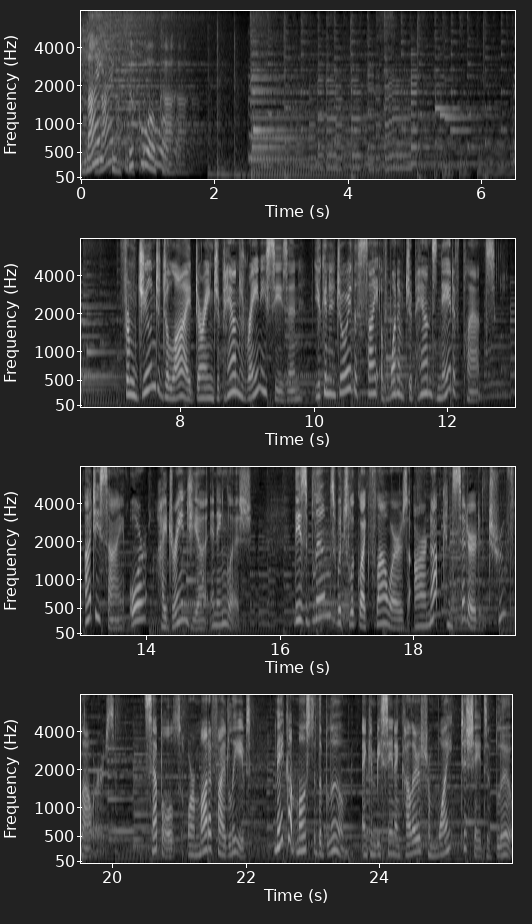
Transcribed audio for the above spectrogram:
Life, in Fukuoka. From June to July, during Japan's rainy season, you can enjoy the sight of one of Japan's native plants, ajisai, or hydrangea in English. These blooms, which look like flowers, are not considered true flowers. Sepals, or modified leaves, make up most of the bloom and can be seen in colors from white to shades of blue.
